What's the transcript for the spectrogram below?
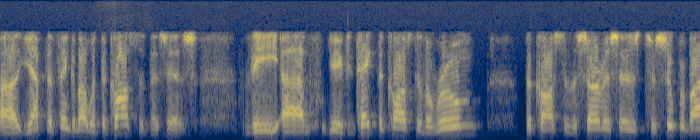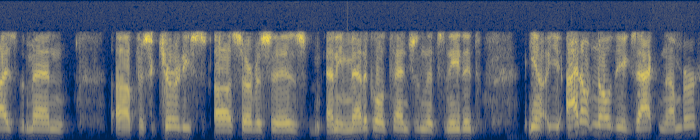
Uh, you have to think about what the cost of this is. The uh, if you take the cost of the room, the cost of the services to supervise the men, uh, for security uh, services, any medical attention that's needed. You know, I don't know the exact number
